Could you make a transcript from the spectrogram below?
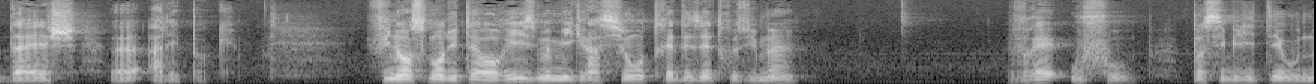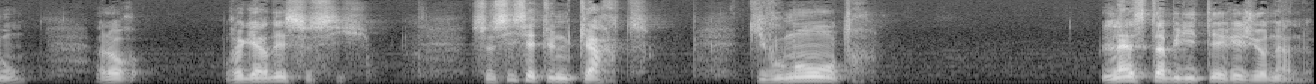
Daesh euh, à l'époque. Financement du terrorisme, migration, traite des êtres humains, vrai ou faux, possibilité ou non. Alors, regardez ceci. Ceci, c'est une carte qui vous montre l'instabilité régionale.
